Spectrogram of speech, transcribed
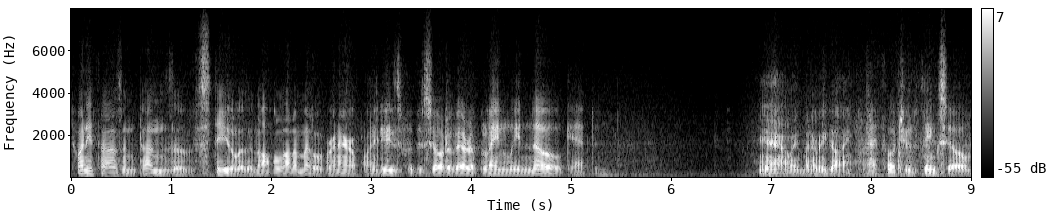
20,000 tons of steel is an awful lot of metal for an airplane. It is for the sort of airplane we know, Captain. Yeah, we are we going. I thought you'd think so.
